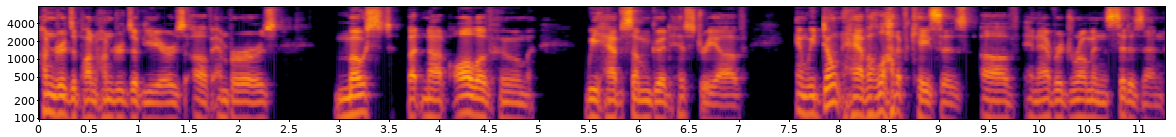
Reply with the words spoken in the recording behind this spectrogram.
hundreds upon hundreds of years of emperors, most but not all of whom we have some good history of. And we don't have a lot of cases of an average Roman citizen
